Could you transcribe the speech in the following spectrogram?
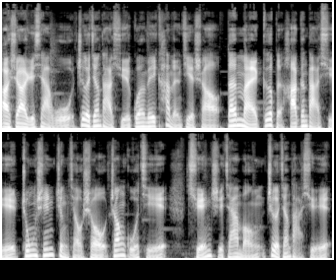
二十二日下午，浙江大学官微刊文介绍，丹麦哥本哈根大学终身正教授张国杰全职加盟浙江大学。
